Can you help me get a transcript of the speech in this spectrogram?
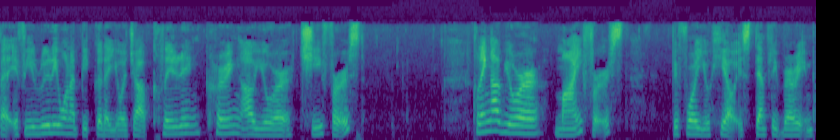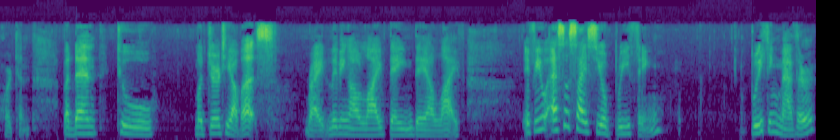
But if you really want to be good at your job, clearing, clearing out your chi first, clearing out your mind first before you heal is definitely very important. But then to majority of us, right? Living our life day in, day out life. If you exercise your breathing, breathing method,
